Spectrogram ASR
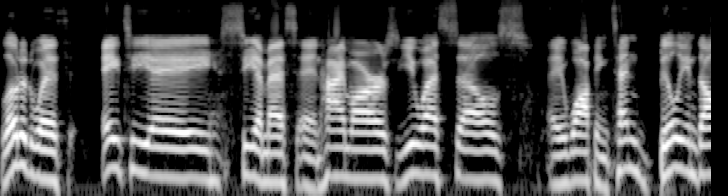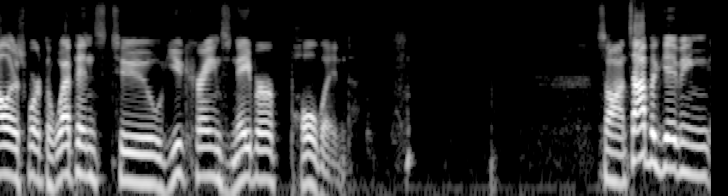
Loaded with ATACMS, and HIMARS, U.S. sells a whopping $10 billion worth of weapons to Ukraine's neighbor, Poland. So, on top of giving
